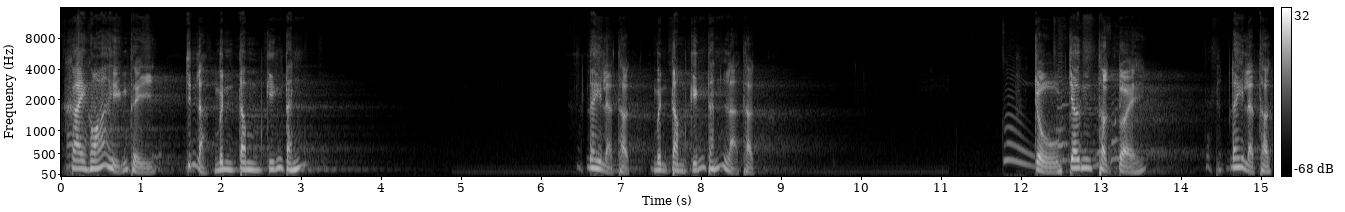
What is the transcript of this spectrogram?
khai hóa hiển thị chính là minh tâm kiến tánh. Đây là thật, minh tâm kiến tánh là thật. Trụ chân thật tuệ. Đây là thật.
